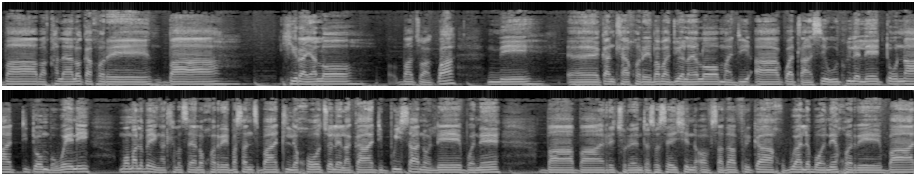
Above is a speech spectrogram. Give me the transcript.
ba bakgala yalo ka gore ba hira yalo ba tswa kwa. Mme eh ka ntlha gore ba ba duela yalo madi a kwa tlase o utlwile le tona titombo weni mo malobeng a tlhalosa yalo gore ba santse ba tlile go tswelela ka dipuisano le bone ba ba restaurant association of south africa go bua le bone gore ba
